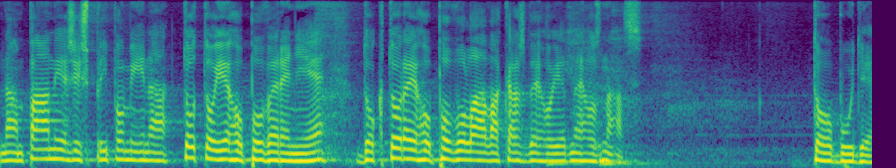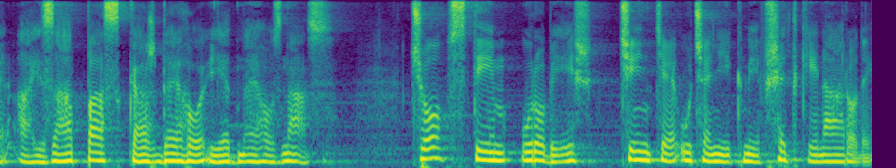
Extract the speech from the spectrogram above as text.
nám pán Ježiš pripomína toto jeho poverenie, do ktorého povoláva každého jedného z nás. To bude aj zápas každého jedného z nás. Čo s tým urobíš, činte učeníkmi všetky národy.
